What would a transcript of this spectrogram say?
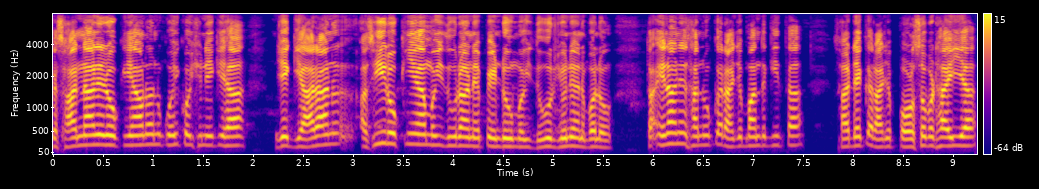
ਕਿਸਾਨਾਂ ਨੇ ਰੋਕੀਆਂ, ਉਹਨਾਂ ਨੂੰ ਕੋਈ ਕੁਝ ਨਹੀਂ ਕਿਹਾ। ਜੇ 11 ਨੂੰ ਅਸੀਂ ਰੋਕੀਆਂ ਮਜ਼ਦੂਰਾਂ ਨੇ ਪਿੰਡੂ ਮਜ਼ਦੂਰ ਯੂਨੀਅਨ ਵੱਲੋਂ, ਤਾਂ ਇਹਨਾਂ ਨੇ ਸਾਨੂੰ ਘਰਾਂ 'ਚ ਬੰਦ ਕੀਤਾ। ਸਾਡੇ ਘਰਾਂ 'ਚ ਪੁਲਿਸ ਬਿਠਾਈ ਆ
